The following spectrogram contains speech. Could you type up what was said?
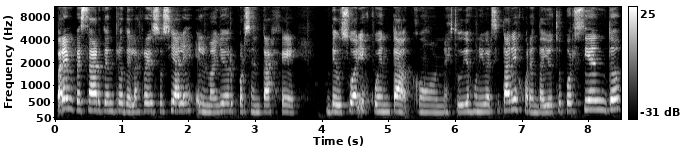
para empezar, dentro de las redes sociales, el mayor porcentaje de usuarios cuenta con estudios universitarios, 48%,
